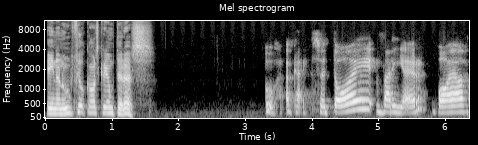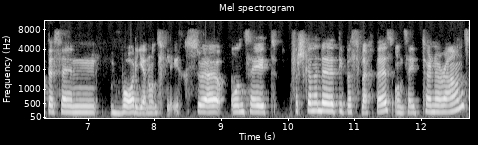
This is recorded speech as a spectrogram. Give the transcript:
en dan hoeveel kans kry jy om te rus? Ooh, okay. So daai varieer baie tussen waarheen ons vlieg. So ons het verskillende tipes vlugte. Ons het turnarounds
